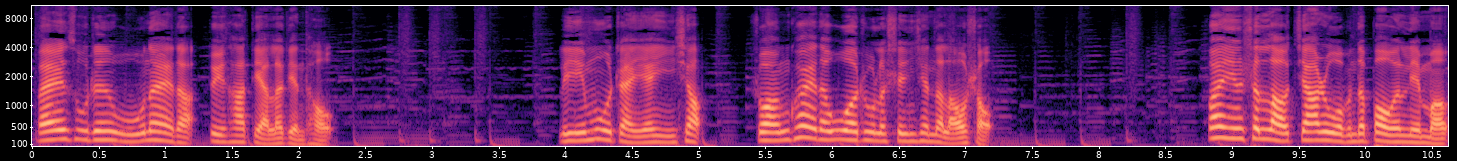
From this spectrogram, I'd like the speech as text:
白素贞无奈的对他点了点头。李牧展颜一笑，爽快的握住了神仙的老手。欢迎申老加入我们的报恩联盟，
